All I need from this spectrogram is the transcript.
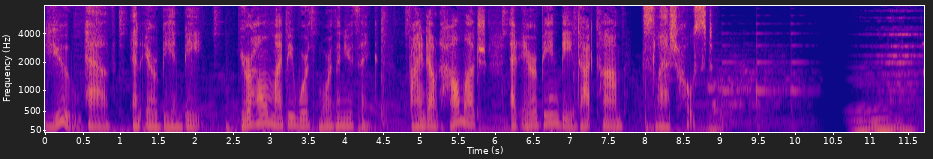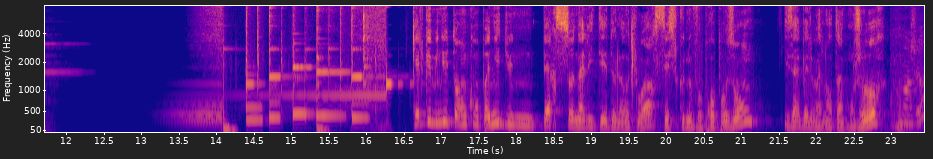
you have an Airbnb. Your home might be worth more than you think. Find out how much at airbnb.com/slash host. Quelques minutes en compagnie d'une personnalité de la Haute-Loire, c'est ce que nous vous proposons. Isabelle Valentin, bonjour. Bonjour.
